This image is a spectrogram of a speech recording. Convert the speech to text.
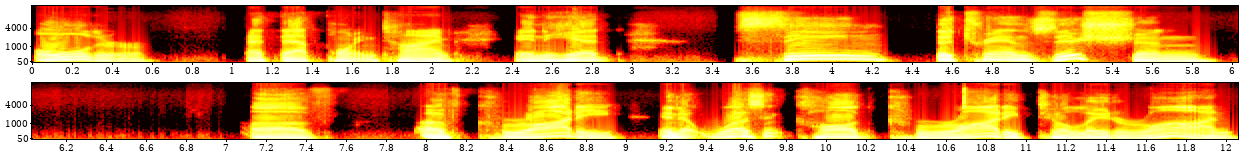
older at that point in time and he had seen the transition of of karate and it wasn't called karate till later on.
